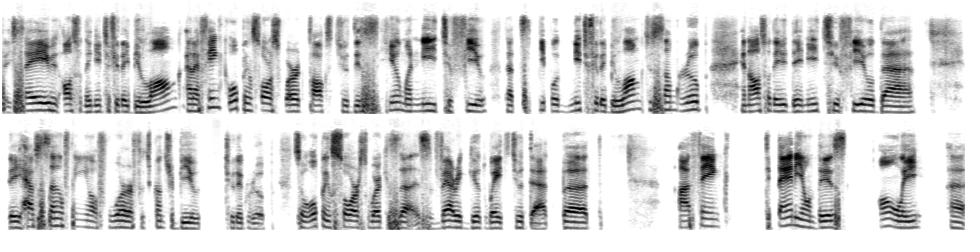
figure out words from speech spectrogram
they say also they need to feel they belong. And i think open source work talks to this human need to feel that people need to feel they belong to some group. And also they, they need to feel that they have something of worth to contribute to the group. So open source work is a, is a very good way to do that. But i think depending on this only uh,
